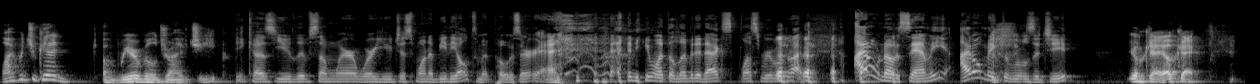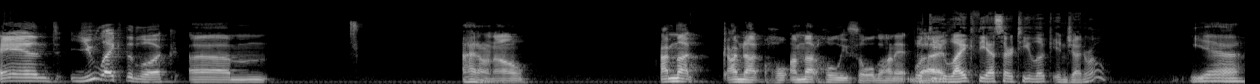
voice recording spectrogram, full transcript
Why would you get a, a rear wheel drive Jeep? because you live somewhere where you just want to be the ultimate poser and, and you want the Limited X plus rear wheel drive. I don't know, Sammy. I don't make the rules at Jeep. Okay, okay. And you like the look. Um, I don't know. I'm not. I'm not. Whole, I'm not wholly sold on it. Well, but do you like the SRT look in general? yeah.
